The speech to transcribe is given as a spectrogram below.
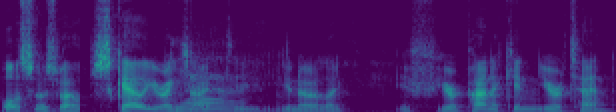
Also, as well, scale your anxiety. You know, like if you're panicking, you're a ten.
